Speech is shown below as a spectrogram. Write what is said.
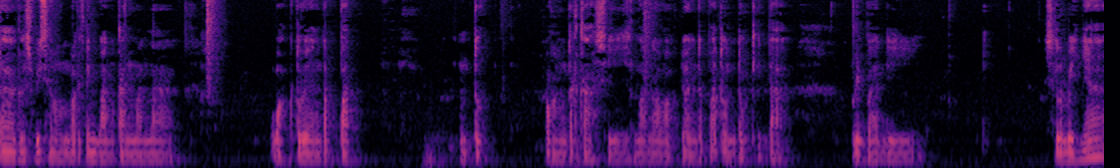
kita harus bisa mempertimbangkan mana waktu yang tepat untuk orang terkasih, mana waktu yang tepat untuk kita pribadi. Selebihnya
